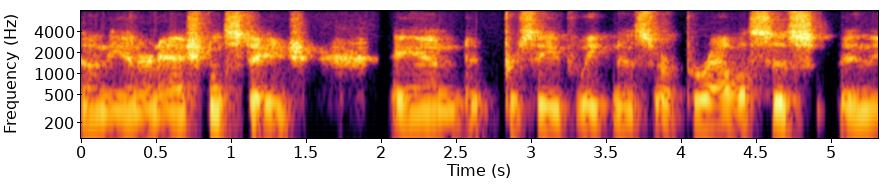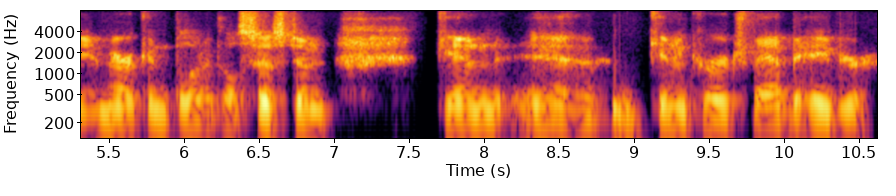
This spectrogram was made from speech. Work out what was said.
on the international stage and perceived weakness or paralysis in the American political system can uh, can encourage bad behavior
